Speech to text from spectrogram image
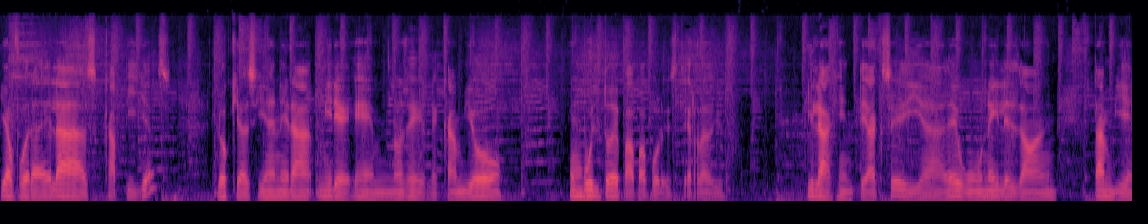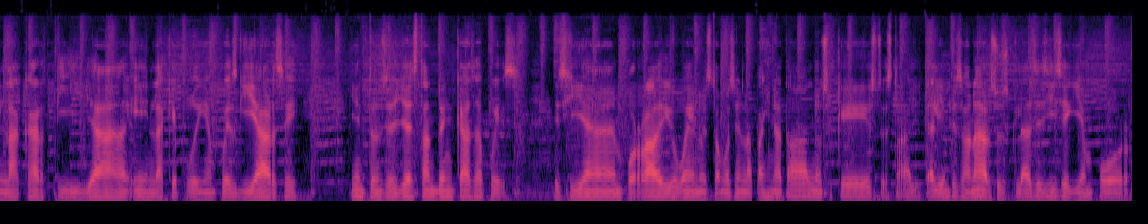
y afuera de las capillas lo que hacían era, mire, em, no sé, le cambio un bulto de papa por este radio. Y la gente accedía de una y les daban también la cartilla en la que podían pues guiarse. Y entonces ya estando en casa pues decían por radio, bueno, estamos en la página tal, no sé qué, esto es tal y tal. Y empezaban a dar sus clases y seguían por...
